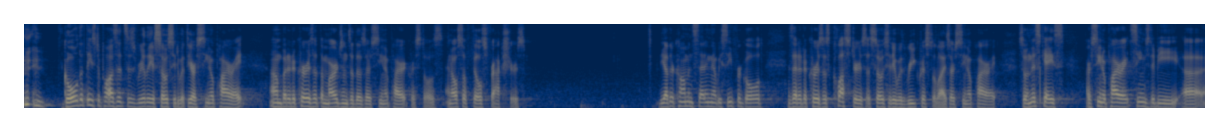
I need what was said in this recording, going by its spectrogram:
Gold at these deposits is really associated with the arsenopyrite, um, but it occurs at the margins of those arsenopyrite crystals and also fills fractures. The other common setting that we see for gold is that it occurs as clusters associated with recrystallized arsenopyrite. So in this case, arsenopyrite seems to be uh,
